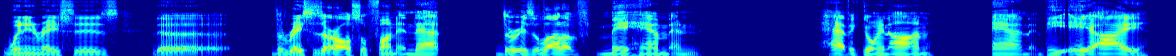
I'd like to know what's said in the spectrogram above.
winning races. the The races are also fun in that there is a lot of mayhem and havoc going on, and the AI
